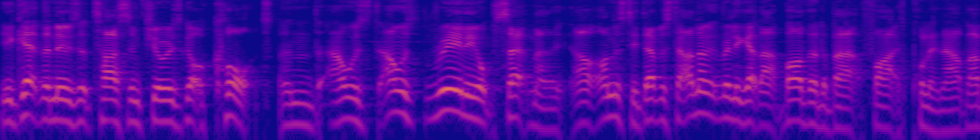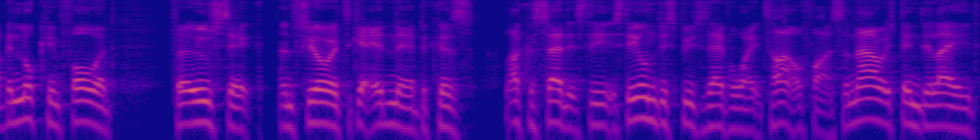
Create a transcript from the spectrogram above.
you get the news that Tyson Fury's got a cut, and I was I was really upset, man. I, honestly, devastated. I don't really get that bothered about fights pulling out, but I've been looking forward for Usyk and Fury to get in there because, like I said, it's the it's the undisputed heavyweight title fight. So now it's been delayed,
